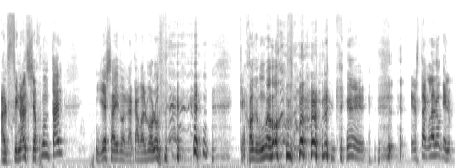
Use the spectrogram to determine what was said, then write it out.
al final se juntan y es ahí donde acaba el volumen. que jode un huevo. porque está claro que... El,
